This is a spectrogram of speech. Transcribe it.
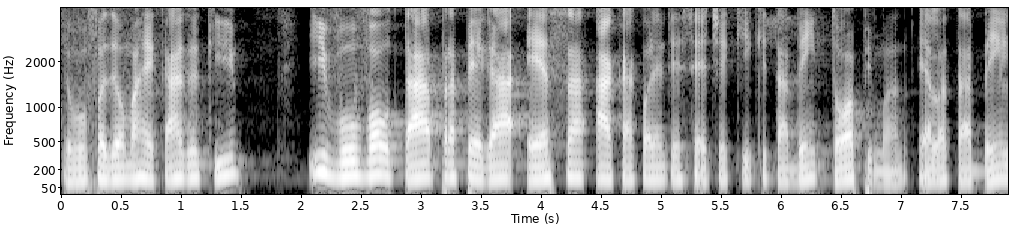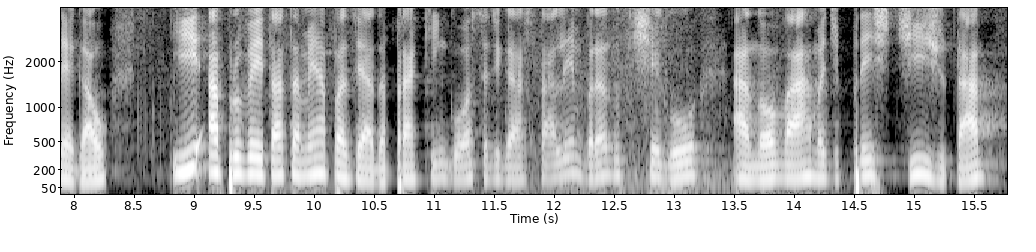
Eu vou fazer uma recarga aqui e vou voltar para pegar essa AK-47 aqui, que tá bem top, mano. Ela tá bem legal. E aproveitar também, rapaziada, para quem gosta de gastar, lembrando que chegou a nova arma de prestígio, tá?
